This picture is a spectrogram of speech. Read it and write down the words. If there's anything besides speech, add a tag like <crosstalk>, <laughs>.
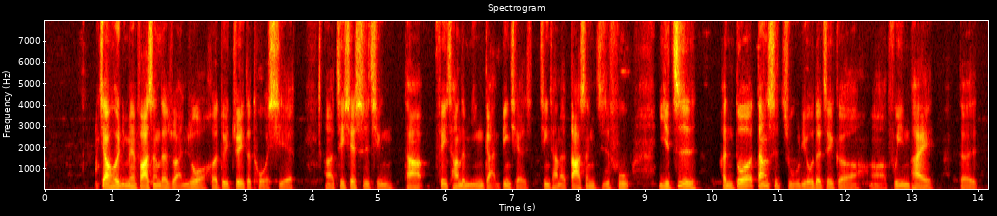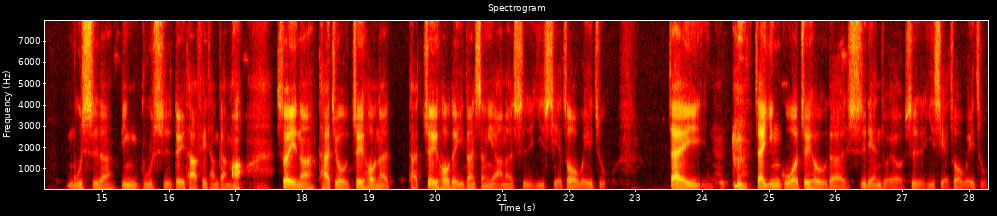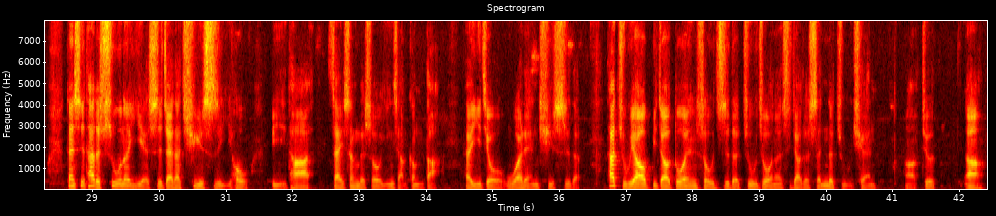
教会里面发生的软弱和对罪的妥协，啊、这些事情他非常的敏感，并且经常的大声疾呼，以致很多当时主流的这个呃福音派的牧师呢，并不是对他非常感冒，所以呢，他就最后呢，他最后的一段生涯呢，是以写作为主。在 <clears throat> 在英国最后的十年左右是以写作为主，但是他的书呢，也是在他去世以后比他在生的时候影响更大。他一九五二年去世的，他主要比较多人熟知的著作呢是叫做《神的主权》啊，就啊《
